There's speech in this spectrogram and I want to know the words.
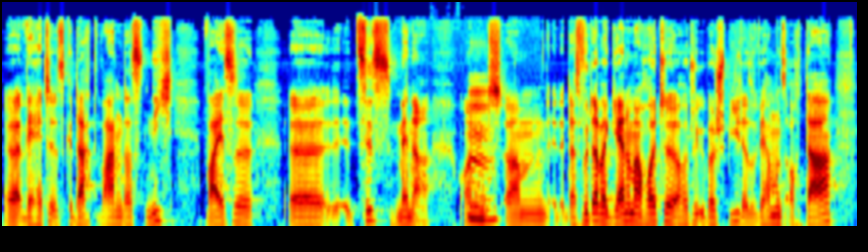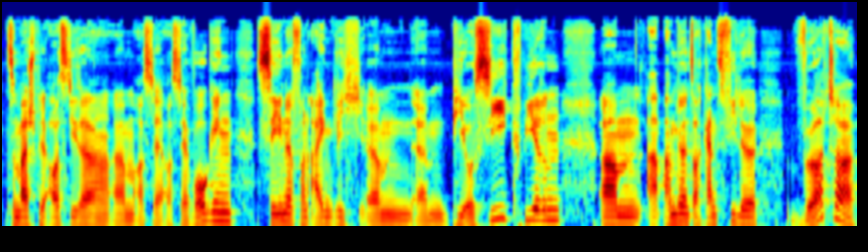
äh, wer hätte es gedacht, waren das nicht weiße äh, Cis-Männer. Und mhm. ähm, das wird aber gerne mal heute, heute überspielt. Also wir haben uns auch da zum Beispiel aus dieser, ähm, aus der, aus der Voging-Szene von eigentlich ähm, ähm POC-Queeren, ähm, haben wir uns auch ganz viele Wörter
